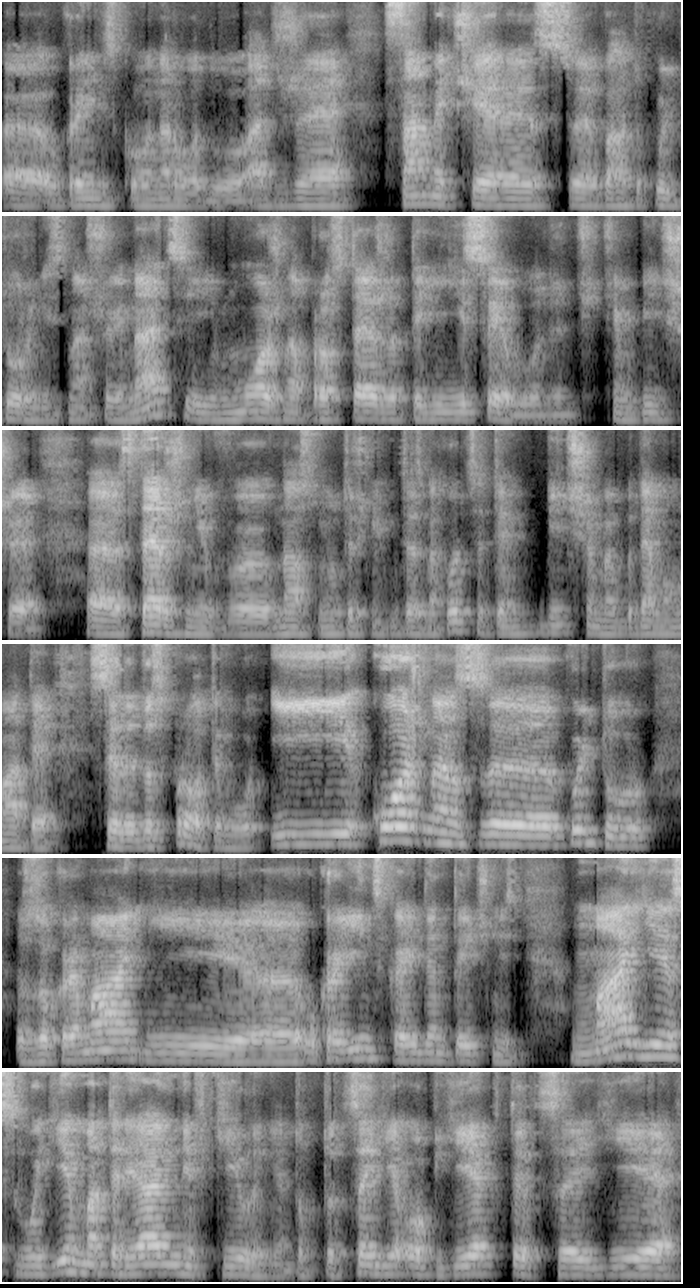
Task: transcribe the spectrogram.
е, українського народу, адже саме через багатокультурність нашої нації можна простежити її силу. Чим більше е, стержнів в нас внутрішніх де знаходиться, тим більше ми будемо мати сили до спротиву. І кожна з е, культур, зокрема і українська ідентичність має своє матеріальне втілення, тобто це є об'єкти, це є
